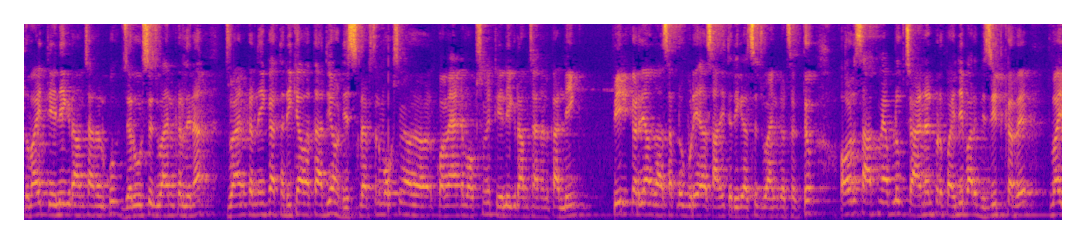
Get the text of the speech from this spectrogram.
तो भाई टेलीग्राम चैनल को ज़रूर से ज्वाइन कर लेना। ज्वाइन करने का तरीका बता दिया डिस्क्रिप्शन बॉक्स में और कमेंट बॉक्स में टेलीग्राम चैनल का लिंक फील कर दिया, जहाँ से आप लोग बड़े आसानी तरीके से ज्वाइन कर सकते हो। और साथ में आप लोग चैनल पर पहली बार विज़िट कर रहे तो भाई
